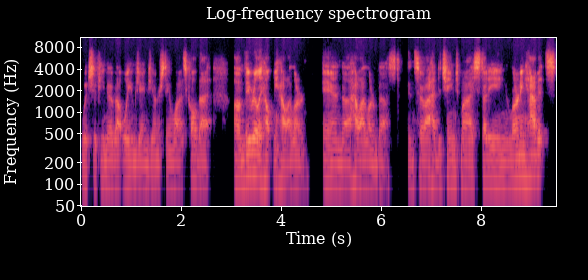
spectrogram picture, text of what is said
which if you know about William James, you understand why it's called that. Um, they really helped me how I learn and uh, how I learn best. And so I had to change my studying and learning habits,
